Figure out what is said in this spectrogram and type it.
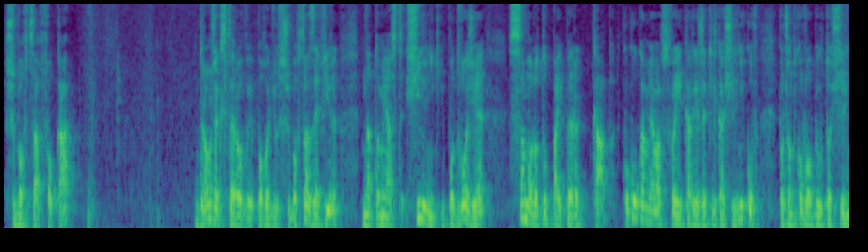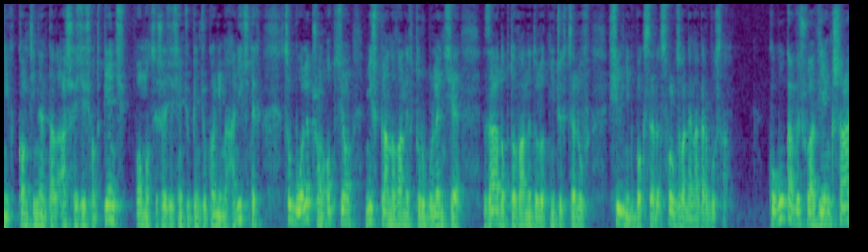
szybowca Foka. Drążek sterowy pochodził z szybowca Zephyr, natomiast silnik i podwozie z samolotu Piper Cub. Kukułka miała w swojej karierze kilka silników. Początkowo był to silnik Continental A65 o mocy 65 koni mechanicznych, co było lepszą opcją niż planowany w turbulencie zaadoptowany do lotniczych celów silnik Boxer z Volkswagena Garbusa. Kukułka wyszła większa,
